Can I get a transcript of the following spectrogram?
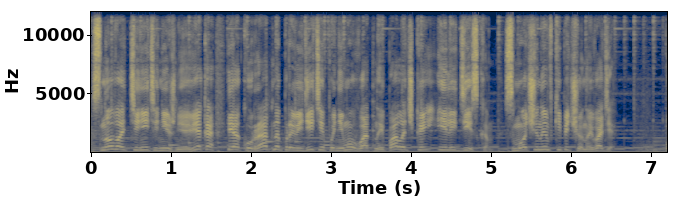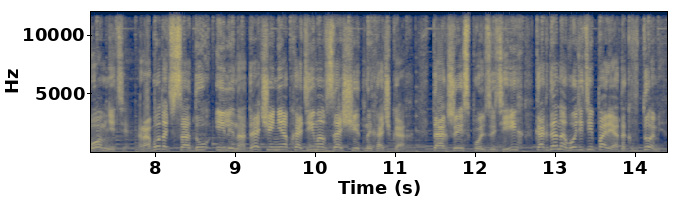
снова оттяните нижнее веко и аккуратно проведите по нему ватной палочкой или диском, смоченным в кипяченой воде. Помните, работать в саду или на даче необходимо в защитных очках. Также используйте их, когда наводите порядок в доме.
